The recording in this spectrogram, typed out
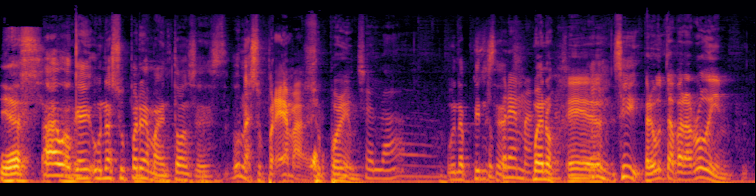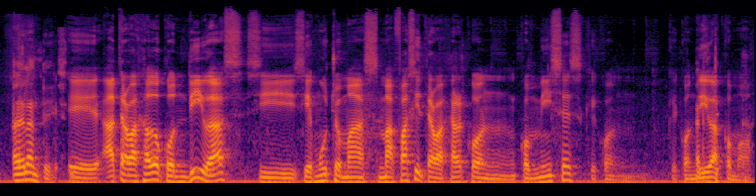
Yes. Ah, ok, una suprema entonces. Una suprema. Supreme. Chelada. Una pinza. Suprema. Bueno, Eh, sí, Pregunta para Rubin. adelante. Eh, ha trabajado con divas, si, si es mucho más, más fácil trabajar con, con Misses que con, que con divas como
